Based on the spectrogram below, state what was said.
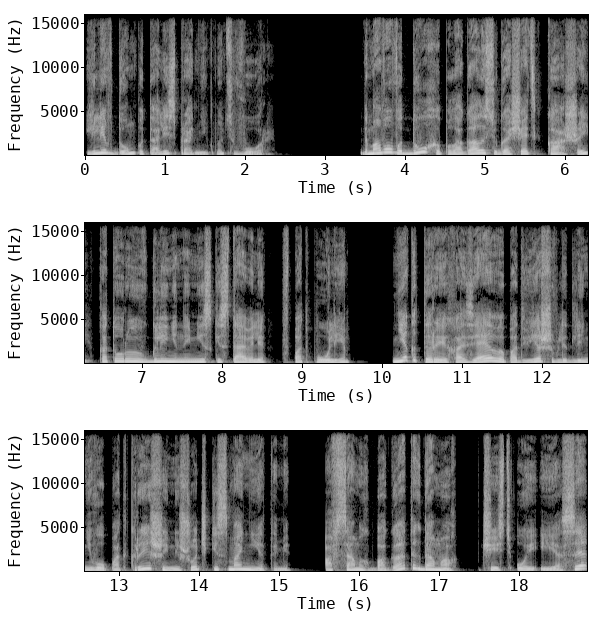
или в дом пытались проникнуть воры. Домового духа полагалось угощать кашей, которую в глиняной миске ставили в подполье. Некоторые хозяева подвешивали для него под крышей мешочки с монетами, а в самых богатых домах в честь Ой и Ясе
